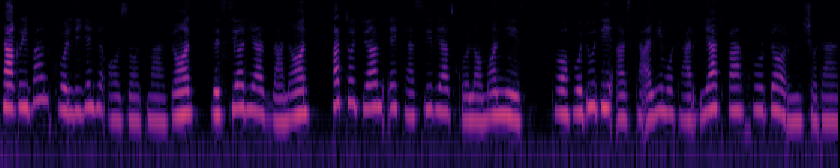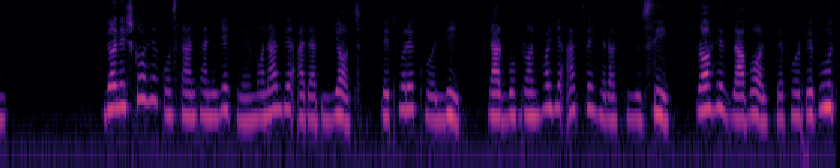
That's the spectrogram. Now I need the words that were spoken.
تقریبا کلیه آزاد مردان بسیاری از زنان حتی جمع کثیری از غلامان نیز تا حدودی از تعلیم و تربیت برخوردار می شدند. دانشگاه قسطنطنیه که مانند ادبیات به طور کلی در بحرانهای عصر هراکلیوسی راه زوال سپرده بود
